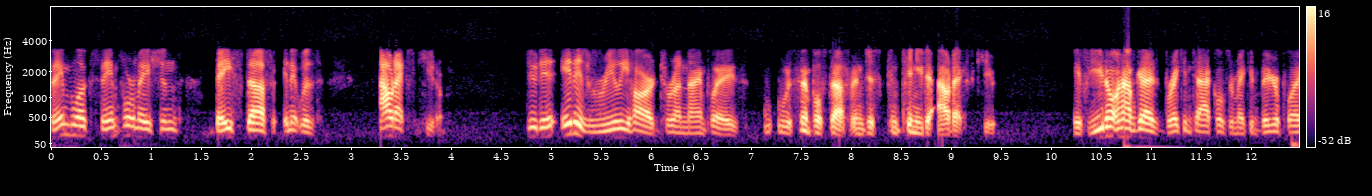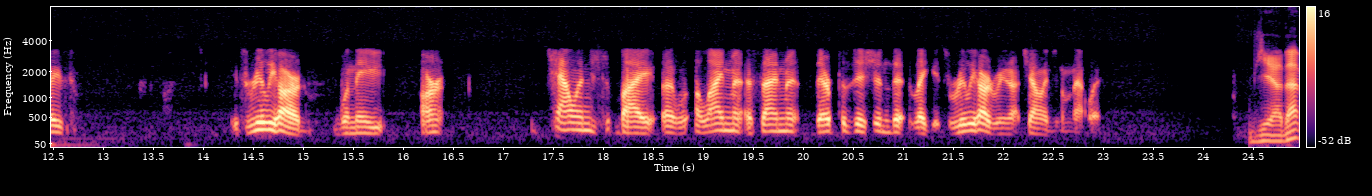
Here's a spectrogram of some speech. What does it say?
same look, same formations, base stuff, and it was out execute them. Dude, it, it is really hard to run nine plays with simple stuff and just continue to out execute. If you don't have guys breaking tackles or making bigger plays, it's really hard when they aren't challenged by uh, alignment, assignment, their position. That like it's really hard when you're not challenging them that way. Yeah, that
